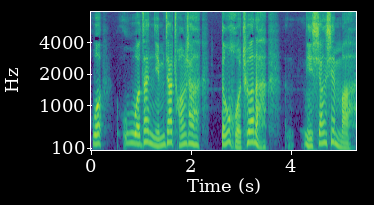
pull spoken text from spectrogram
我我在你们家床上等火车呢，你相信吗？”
